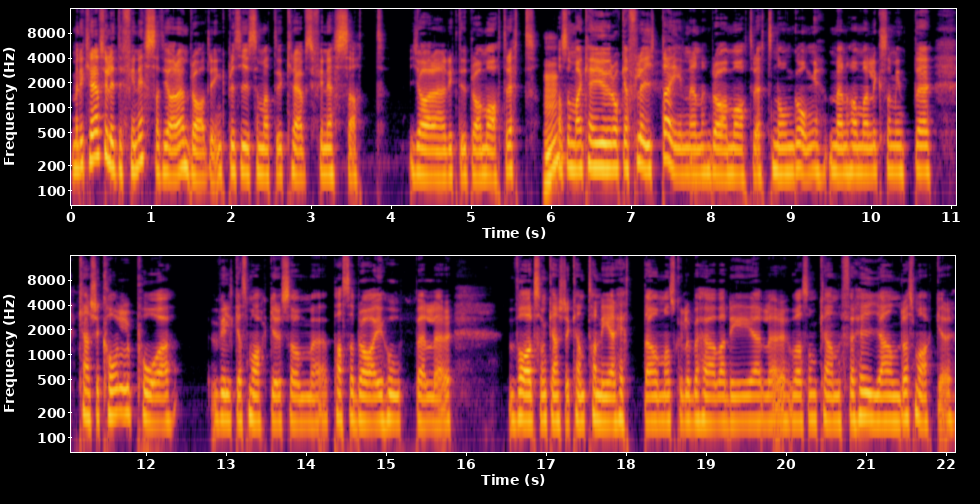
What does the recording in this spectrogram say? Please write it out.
Men det krävs ju lite finess att göra en bra drink, precis som att det krävs finess att göra en riktigt bra maträtt. Mm. Alltså man kan ju råka flöjta in en bra maträtt någon gång, men har man liksom inte kanske koll på vilka smaker som eh, passar bra ihop eller vad som kanske kan ta ner hetta om man skulle behöva det eller vad som kan förhöja andra smaker.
